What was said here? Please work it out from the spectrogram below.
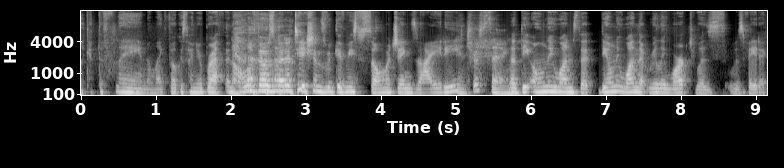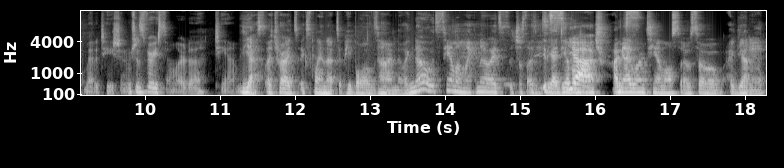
look at the flame and like focus on your breath and all of those meditations would give me so much anxiety interesting. that the only ones that the only one that really worked was was vedic meditation which is very similar to tm yes i try to explain that to people all the time. They're like no it's tm i'm like no it's, it's just it's, it's the idea of yeah, a mantra. I mean i learned tm also so i get it.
